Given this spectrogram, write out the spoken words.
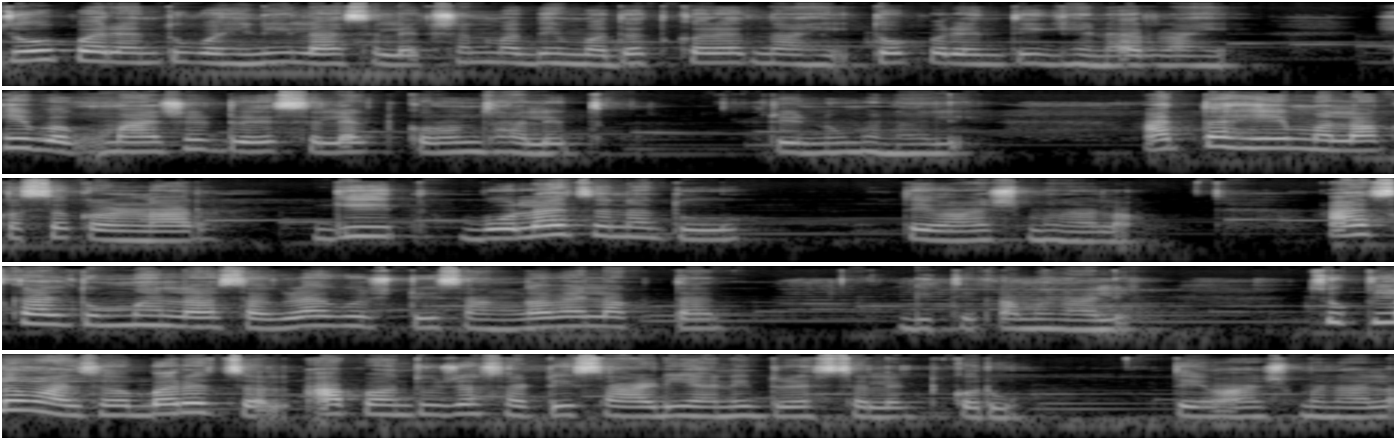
जोपर्यंत तू वहिनीला सिलेक्शनमध्ये मदत करत नाही तोपर्यंत ती घेणार नाही. हे बघ माझे ड्रेस सिलेक्ट करून झालेच रेणू म्हणाली. आता हे मला कसं कळणार? गीत बोलायचं ना तू? देवांश म्हणाला. आजकाल तुम्हाला सगळ्या गोष्टी सांगाव्या लागतात गीतिका म्हणाली. चुकलं माझं बरं चल आपण तुझ्यासाठी साडी आणि ड्रेस सिलेक्ट करू देवांश म्हणाला.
